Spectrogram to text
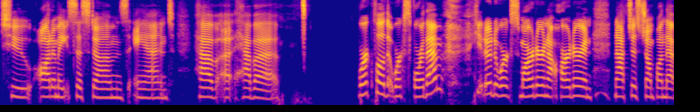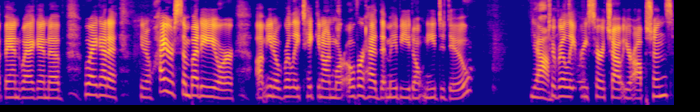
to automate systems and have a, have a workflow that works for them you know to work smarter not harder and not just jump on that bandwagon of oh i gotta you know hire somebody or um, you know really taking on more overhead that maybe you don't need to do yeah. to really research out your options.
